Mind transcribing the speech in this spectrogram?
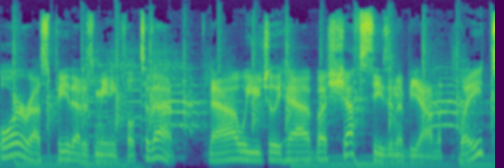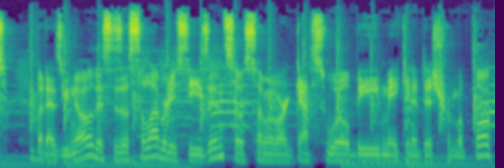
or a recipe that is meaningful to them. Now, we usually have a chef season of Beyond the Plate, but as you know, this is a celebrity season, so some of our guests will be making a dish from a book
